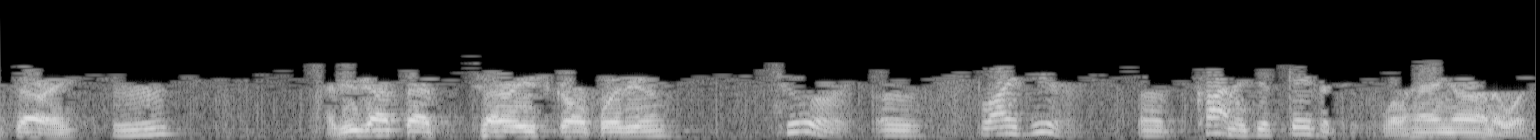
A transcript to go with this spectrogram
Oh, Terry, Hmm? have you got that periscope with you? Sure. Uh, right here. Uh, Connie just gave it to me. Well, hang on to it.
